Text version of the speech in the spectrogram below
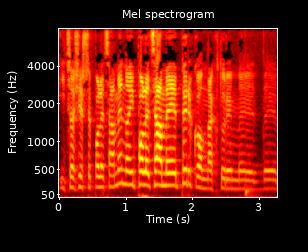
I coś jeszcze polecamy? No i polecamy Pyrkon, na którym y, y,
